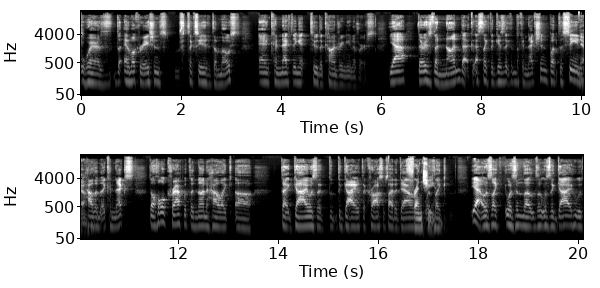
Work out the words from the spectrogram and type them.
where the Annabelle Creations succeeded the most and connecting it to the Conjuring universe. Yeah, there's the nun that that's like the gives the, the connection, but the scene Yeah. how the, it connects the whole crap with the nun, how like uh, that guy was the, the the guy with the cross upside down, Frenchie. was like yeah, it was like it was in the it was the guy who was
